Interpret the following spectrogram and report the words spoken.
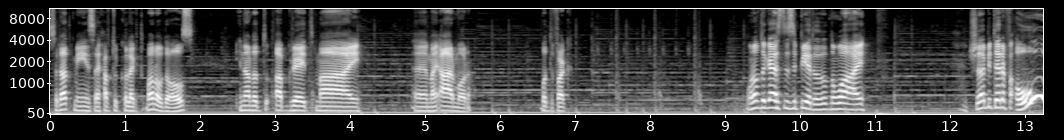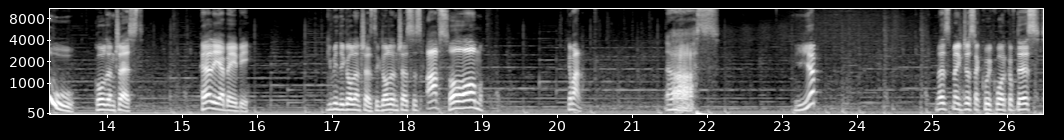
So that means I have to collect more of those in order to upgrade my uh, my armor. What the fuck? One of the guys disappeared, I don't know why. Should I be terrified? Oh! Golden chest. Hell yeah, baby. Give me the golden chest. The golden chest is awesome! Come on. Ah. Yep. Let's make just a quick work of this.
